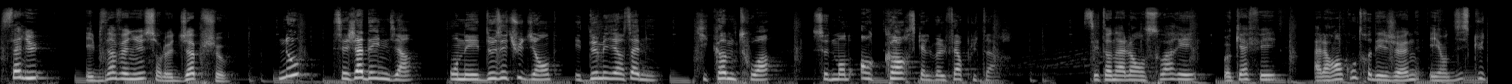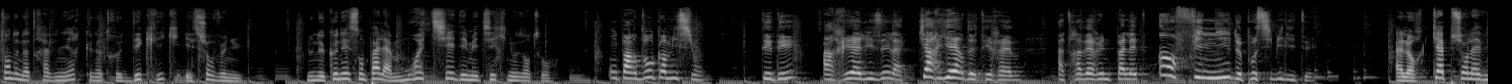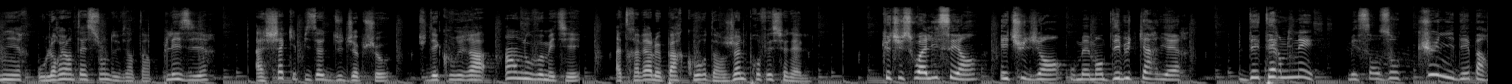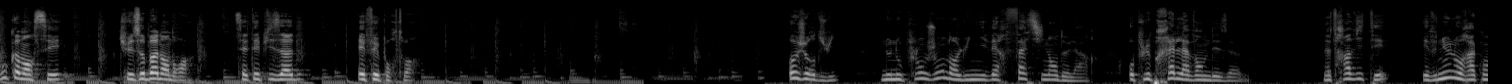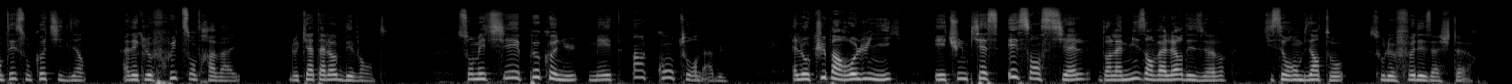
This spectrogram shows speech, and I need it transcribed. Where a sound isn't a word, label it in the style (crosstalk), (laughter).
Salut et bienvenue sur le Job Show. Nous, c'est Jade et India. On est deux étudiantes et deux meilleures amies qui, comme toi, se demandent encore ce qu'elles veulent faire plus tard. C'est en allant en soirée, au café, à la rencontre des jeunes et en discutant de notre avenir que notre déclic est survenu. Nous ne connaissons pas la moitié des métiers qui nous entourent. On part donc en mission t'aider à réaliser la carrière de tes rêves à travers une palette infinie de possibilités. Alors cap sur l'avenir où l'orientation devient un plaisir, à chaque épisode du Job Show, tu découvriras un nouveau métier à travers le parcours d'un jeune professionnel. Que tu sois lycéen, étudiant ou même en début de carrière, déterminé mais sans aucune idée par où commencer, tu es au bon endroit. Cet épisode est fait pour toi. Aujourd'hui, nous nous plongeons dans l'univers fascinant de l'art, au plus près de la vente des œuvres. Notre invité est venu nous raconter son quotidien avec le fruit de son travail, le catalogue des ventes. Son métier est peu connu, mais est incontournable. Elle occupe un rôle unique et est une pièce essentielle dans la mise en valeur des œuvres qui seront bientôt sous le feu des acheteurs.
